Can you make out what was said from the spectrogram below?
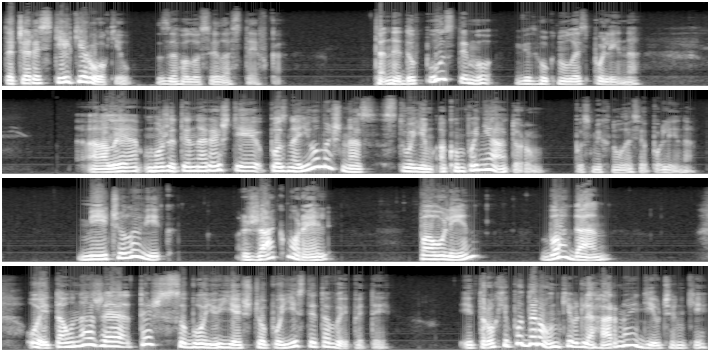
та через стільки років, заголосила Стевка. Та не допустимо, відгукнулась Поліна. Але, може, ти нарешті познайомиш нас з твоїм акомпаніатором? посміхнулася Поліна. Мій чоловік, Жак Морель, Паулін, Богдан. Ой, та у нас же теж з собою є що поїсти та випити. І трохи подарунків для гарної дівчинки.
